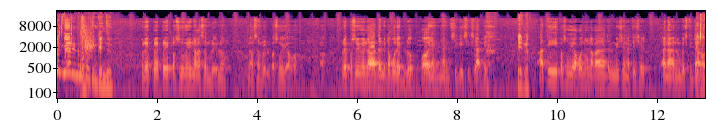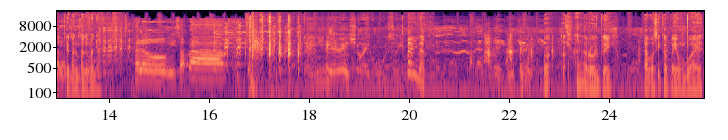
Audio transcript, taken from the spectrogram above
Nangyari naman kasing ganyan. Pre, pre, pre, pasuyo yung nakasombrelo. Yung nakasombrelo, pasuyo ako. Ah. Pre, pasuyo yung nakadamit ako kulay blue. Oh, yan, yan. Sige, sige, si ate. Ayun o. Ate, pasuyo ako nung nakadalmation na t-shirt. Ano, anong bestida? Oh, yan. Triban sige, ba sige. naman yung... Hello, isa prank! Ay, lak. Ro- ah, roleplay. Tapos ikaw pa yung buhay.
